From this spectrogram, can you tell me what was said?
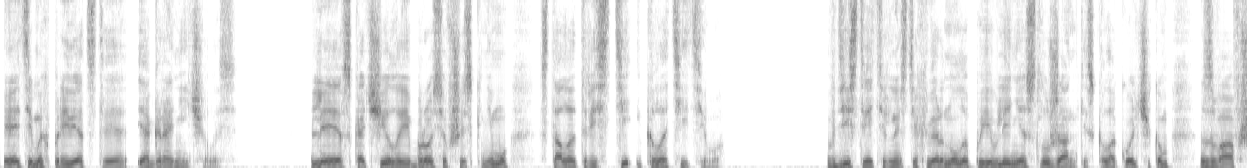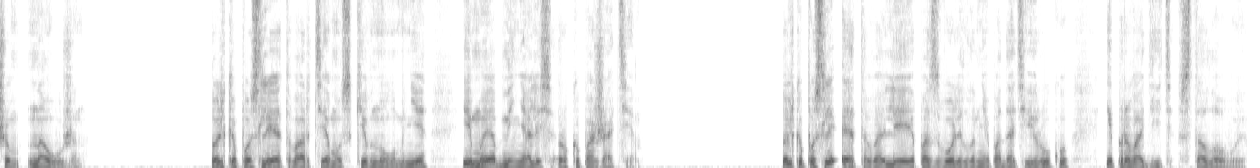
Этим их приветствие и ограничилось. Лея вскочила и, бросившись к нему, стала трясти и колотить его. В действительности их вернуло появление служанки с колокольчиком, звавшим на ужин. Только после этого Артемус кивнул мне, и мы обменялись рукопожатием. Только после этого Лея позволила мне подать ей руку и проводить в столовую.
